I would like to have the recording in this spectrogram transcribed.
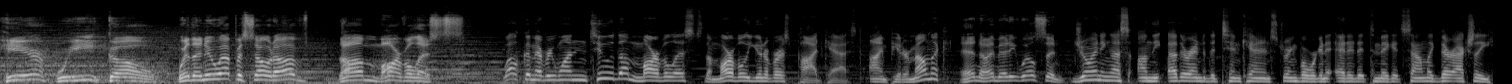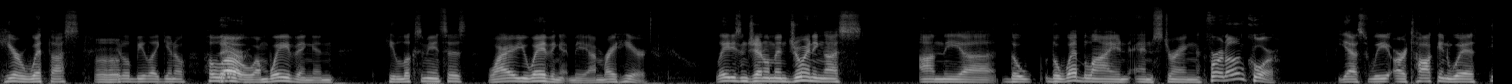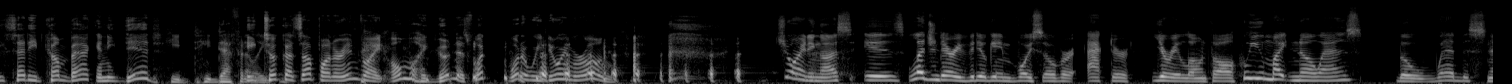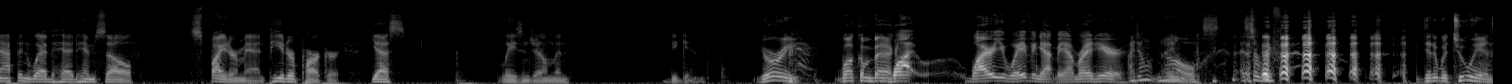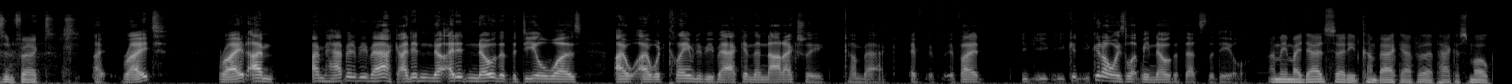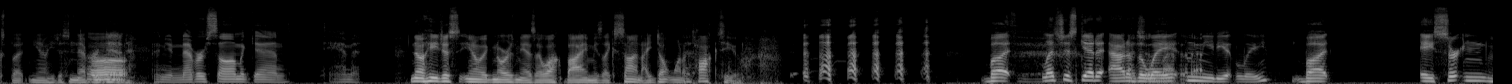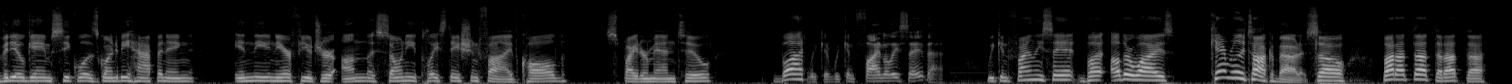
Here we go with a new episode of The Marvelists. Welcome, everyone, to the Marvelists, the Marvel Universe podcast. I'm Peter Melnick. And I'm Eddie Wilson. Joining us on the other end of the tin can and string, but we're going to edit it to make it sound like they're actually here with us. It'll be like, you know, hello, There. I'm waving. And he looks at me and says, Why are you waving at me? I'm right here. Ladies and gentlemen, joining us on the uh, the the web line and string. For an encore. Yes, we are talking with He said he'd come back, and he did. he. He definitely He took us up on our invite. Oh my goodness, what what are we doing wrong? Joining us is legendary video game voiceover actor Yuri Lowenthal, who you might know as the web snapping webhead himself, Spider Man, Peter Parker. Yes, ladies and gentlemen, begin. Yuri, welcome back. Why? Why are you waving at me? I'm right here. I don't know. That's a ref- He did it with two hands, in fact. I, right, right. I'm I'm happy to be back. I didn't know I didn't know that the deal was I, I would claim to be back and then not actually come back. If if, if I you, you, you could you could always let me know that that's the deal. I mean, my dad said he'd come back after that pack of smokes, but you know he just never Oh. did. And you never saw him again. Damn it. No, he just you know ignores me as I walk by him. He's like, "Son, I don't want to talk to you." But let's just get it out of the way laugh at that. immediately. But a certain video game sequel is going to be happening in the near future on the Sony PlayStation 5 called Spider-Man 2. But We can we can finally say that. we can finally say it, but otherwise can't really talk about it. So, ba-da-da-da-da-da.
